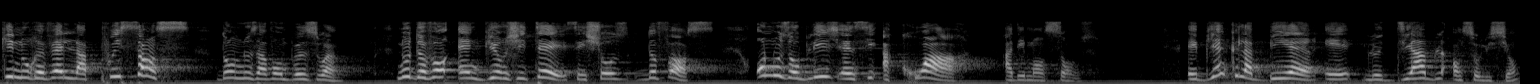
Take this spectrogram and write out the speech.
qui nous révèlent la puissance dont nous avons besoin. Nous devons ingurgiter ces choses de force. On nous oblige ainsi à croire à des mensonges. Et bien que la bière est le diable en solution,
